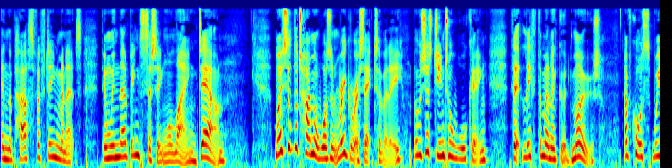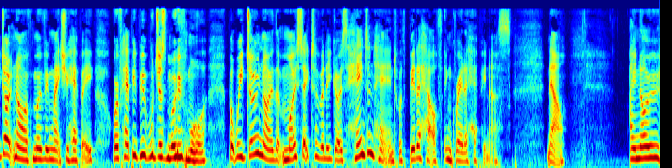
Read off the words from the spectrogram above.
in the past 15 minutes than when they'd been sitting or laying down. Most of the time it wasn't rigorous activity, it was just gentle walking that left them in a good mood. Of course, we don't know if moving makes you happy or if happy people just move more, but we do know that most activity goes hand in hand with better health and greater happiness. Now, I know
